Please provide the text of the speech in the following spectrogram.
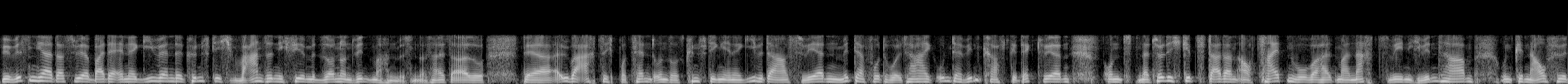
Wir wissen ja, dass wir bei der Energiewende künftig wahnsinnig viel mit Sonne und Wind machen müssen. Das heißt also, der über 80 Prozent unseres künftigen Energiebedarfs werden mit der Photovoltaik und der Windkraft gedeckt werden. Und natürlich gibt es da dann auch Zeiten, wo wir halt mal nachts wenig Wind haben. Und genau für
